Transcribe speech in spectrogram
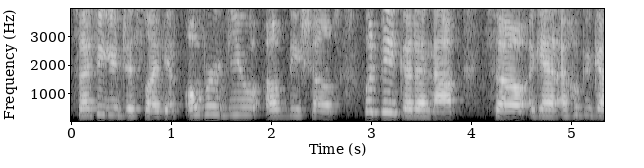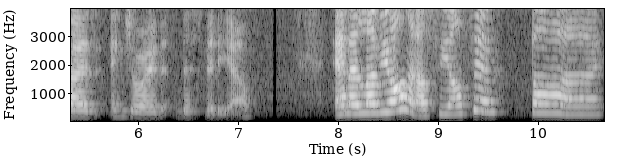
So I figured just like an overview of these shelves would be good enough. So again, I hope you guys enjoyed this video. And I love you all and I'll see y'all soon. Bye!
